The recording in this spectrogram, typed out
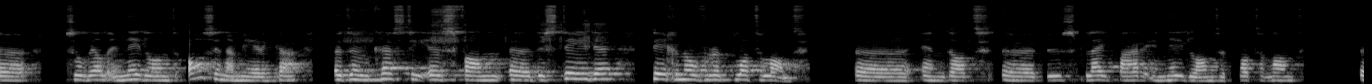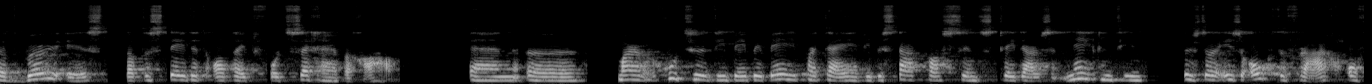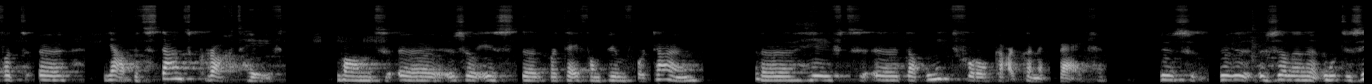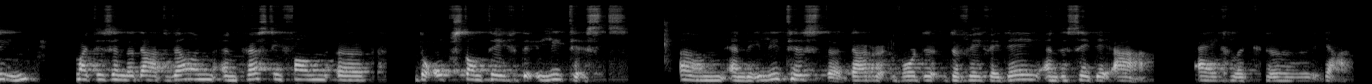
zowel in Nederland als in Amerika het een kwestie is van de steden tegenover het platteland. Uh, en dat dus blijkbaar in Nederland het platteland het beu is dat de steden het altijd voor het zeggen hebben gehad. En, maar goed, die BBB-partij die bestaat pas sinds 2019. Dus er is ook de vraag of het ja, bestaanskracht heeft. Want zo is de partij van Pim Fortuyn heeft dat niet voor elkaar kunnen krijgen. Dus we zullen het moeten zien. Maar het is inderdaad wel een, een kwestie van de opstand tegen de elitists. Um, en de elitisten, daar worden de VVD en de CDA eigenlijk ja,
